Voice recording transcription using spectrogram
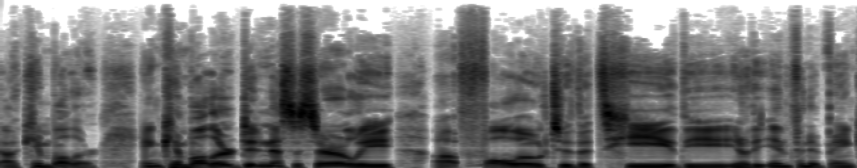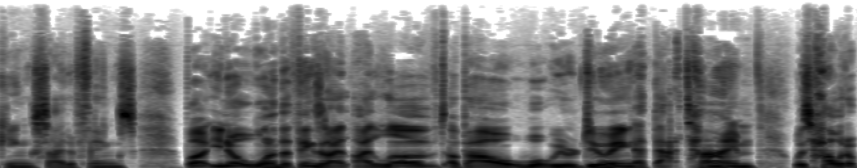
uh, Kim Butler, and Kim Butler didn't necessarily uh, follow to the T the you know the infinite banking side of things. But you know, one of the things that I, I loved about what we were doing at that time was how it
